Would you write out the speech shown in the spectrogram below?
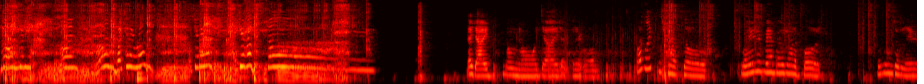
No, I'm idiot! Run! Run! Why can't I run? Why can't I run? I can't run! No! I died. Oh no, I died. I couldn't run. I like this map though. Why are there vampires on a boat? Everyone's over there.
